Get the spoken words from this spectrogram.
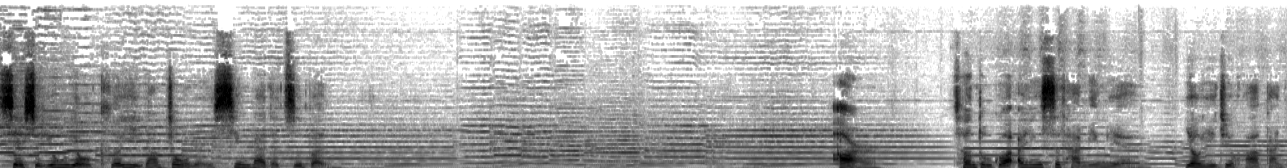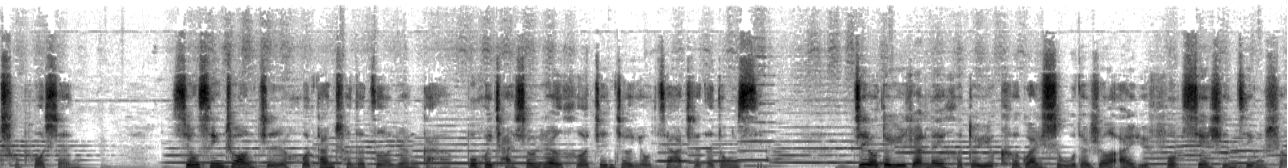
先是拥有可以让众人信赖的资本。二，曾读过爱因斯坦名言，有一句话感触颇深：雄心壮志或单纯的责任感不会产生任何真正有价值的东西，只有对于人类和对于客观事物的热爱与奉献身精神，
